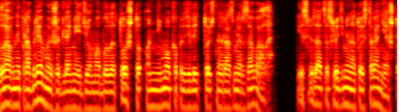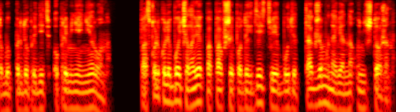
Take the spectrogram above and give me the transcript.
Главной проблемой же для медиума было то, что он не мог определить точный размер завала и связаться с людьми на той стороне, чтобы предупредить о применении рун, поскольку любой человек, попавший под их действие, будет также мгновенно уничтожен.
